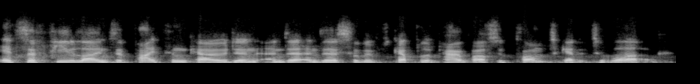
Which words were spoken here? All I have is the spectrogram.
it's a few lines of Python code and, and, and a sort of couple of paragraphs of prompt to get it to work.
